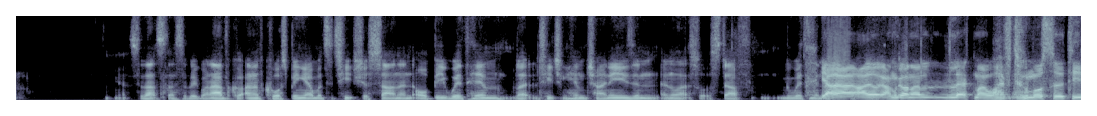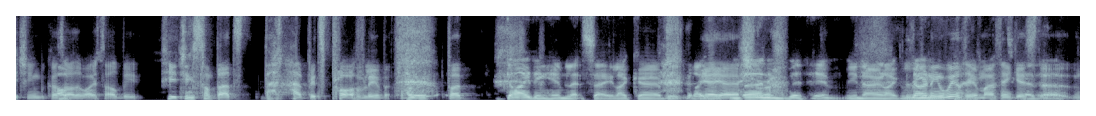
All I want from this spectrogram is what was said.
Yeah, so that's that's a big one, and of course, being able to teach your son and or be with him, like teaching him Chinese and, and all that sort of stuff with him. Yeah, I, I'm gonna let my wife do most of the teaching because oh. otherwise I'll be teaching some bad bad habits probably. But oh, but guiding him let's say like uh like yeah, yeah, learning sure. with him you know like learning with him i think together. is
